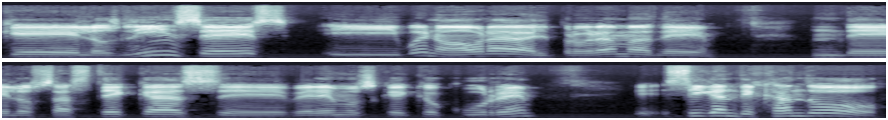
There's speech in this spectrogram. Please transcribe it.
que los Linces y bueno, ahora el programa de de los aztecas, eh, veremos qué, qué ocurre, eh, sigan dejando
